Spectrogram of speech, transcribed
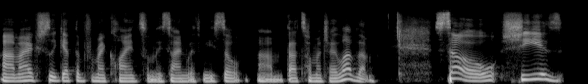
Um, i actually get them for my clients when they sign with me. So um, that's how much i love them. So she is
